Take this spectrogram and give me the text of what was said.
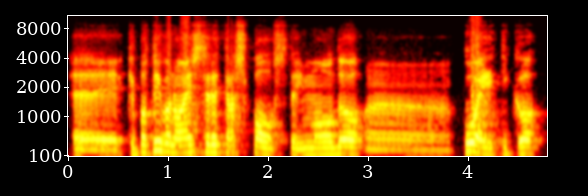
eh, che potevano essere trasposte in modo eh, poetico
